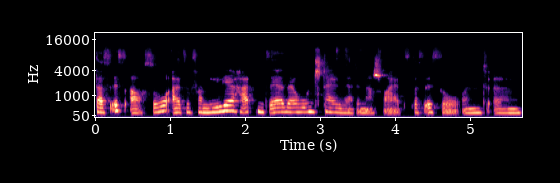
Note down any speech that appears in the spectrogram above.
Das ist auch so. Also Familie hat einen sehr, sehr hohen Stellenwert in der Schweiz. Das ist so. Und ähm,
